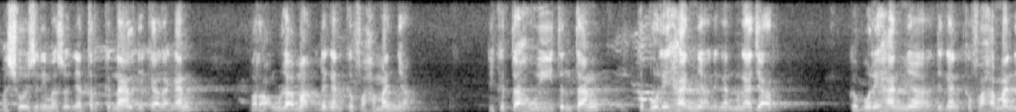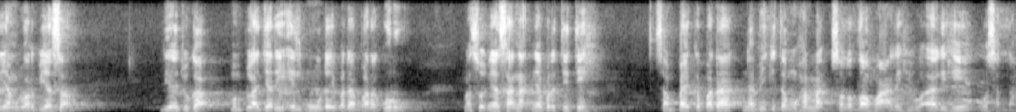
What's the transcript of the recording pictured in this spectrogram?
Masyhur di sini maksudnya terkenal di kalangan para ulama dengan kefahamannya. Diketahui tentang kebolehannya dengan mengajar. Kebolehannya dengan kefahaman yang luar biasa. Dia juga mempelajari ilmu daripada para guru. Maksudnya sanaknya bertitih sampai kepada Nabi kita Muhammad sallallahu alaihi wa alihi wasallam.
